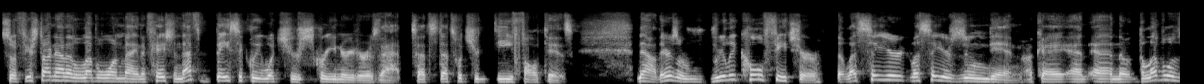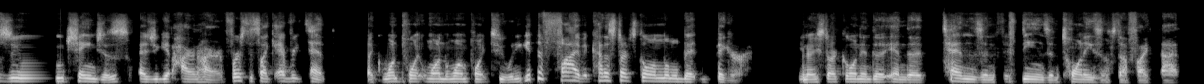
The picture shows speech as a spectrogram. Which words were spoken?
So if you're starting out at a level one magnification, that's basically what your screen reader is at. That's, that's what your default is. Now there's a really cool feature that let's say you're, let's say you're zoomed in. Okay. And, and the, the level of zoom changes as you get higher and higher. At first it's like every 10th, like 1.1 to 1.2. When you get to five, it kind of starts going a little bit bigger. You know, you start going into, into tens and 15s and 20s and stuff like that.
